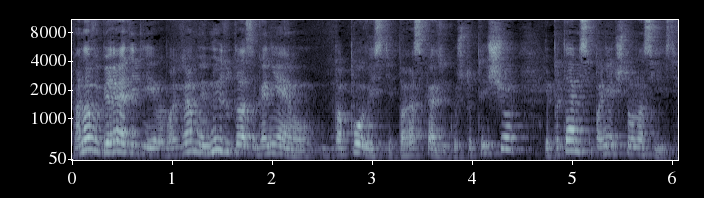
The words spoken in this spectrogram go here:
Она выбирает эти программы, и мы туда загоняем по повести, по рассказику что-то еще, и пытаемся понять, что у нас есть.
